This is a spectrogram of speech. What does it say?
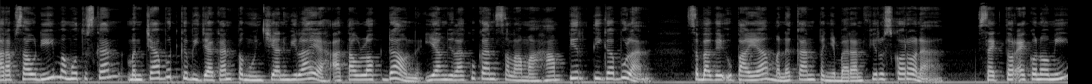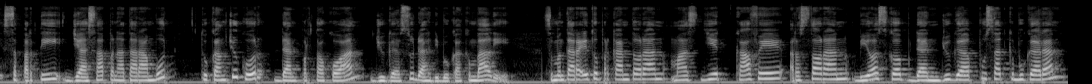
Arab Saudi memutuskan mencabut kebijakan penguncian wilayah atau lockdown yang dilakukan selama hampir tiga bulan sebagai upaya menekan penyebaran virus corona. Sektor ekonomi seperti jasa penata rambut, tukang cukur, dan pertokoan juga sudah dibuka kembali. Sementara itu perkantoran, masjid, kafe, restoran, bioskop, dan juga pusat kebugaran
